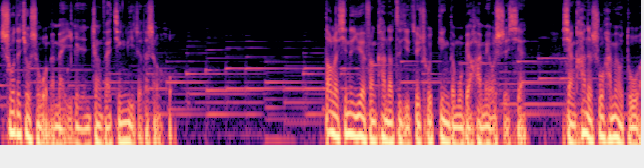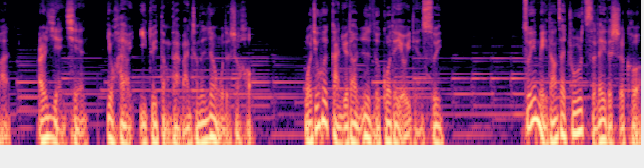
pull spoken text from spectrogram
说的就是我们每一个人正在经历着的生活。到了新的月份，看到自己最初定的目标还没有实现，想看的书还没有读完，而眼前又还有一堆等待完成的任务的时候，我就会感觉到日子过得有一点衰。所以，每当在诸如此类的时刻，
